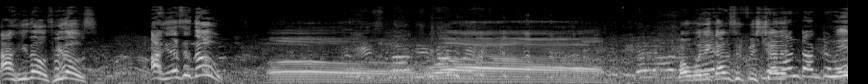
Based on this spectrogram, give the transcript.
Ah, he knows, he knows. Ah, he doesn't know. Oh, wow. But when it comes to Christianity, won't talk to me.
